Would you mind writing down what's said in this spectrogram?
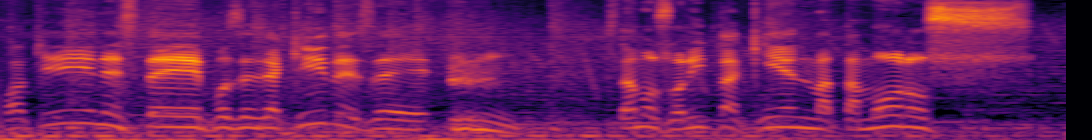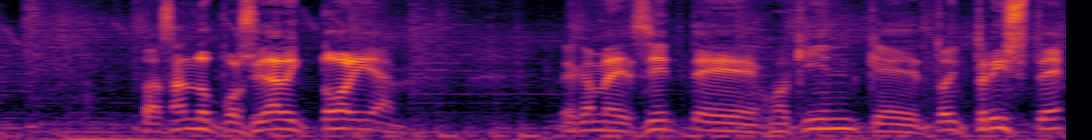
Joaquín, este, pues desde aquí, desde... Estamos ahorita aquí en Matamoros, pasando por Ciudad Victoria. Déjame decirte, Joaquín, que estoy triste.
